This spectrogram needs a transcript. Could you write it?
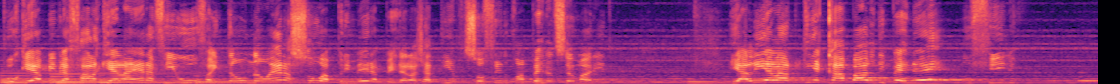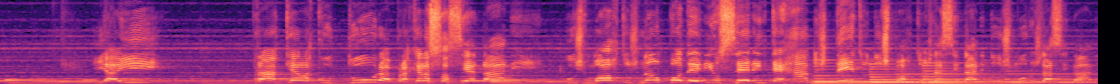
porque a Bíblia fala que ela era viúva, então não era só a primeira perda, ela já tinha sofrido com a perda do seu marido, e ali ela tinha acabado de perder o filho, e aí, para aquela cultura, para aquela sociedade, os mortos não poderiam ser enterrados dentro dos portões da cidade, dos muros da cidade.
